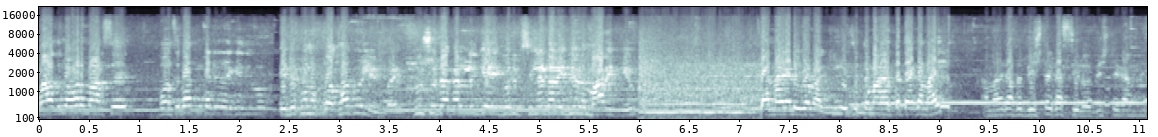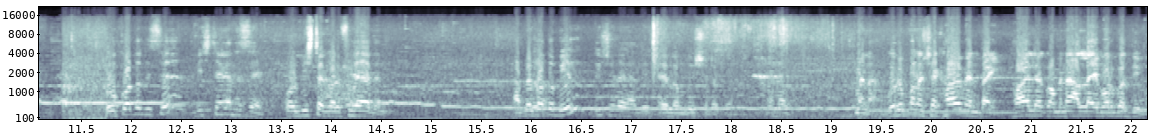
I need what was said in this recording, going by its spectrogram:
মা দিন আমার মারছে। বলছে বাতন কাটে রেখে দিব। এটা কোনো কথা কইলেন ভাই? দুশো টাকার লেগে এই গরিব ছেলেটার এইভাবে মারে কেউ? কান্নাকাটি করো না কি হয়েছে? তোমার হাতে টাকা নাই? আমার কাছে বিশ টাকা ছিল বিশ টাকা আমি দিছি ও কত দিছে বিশ টাকা দিছে ওর বিশ টাকা করে ফিরে দেন আপনার কত বিল দুইশো টাকা এলাম দুইশো টাকা মানে গরিব মানুষ খাওয়াবেন ভাই খাওয়াইলে কমে না আল্লাহ বরকত দিব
